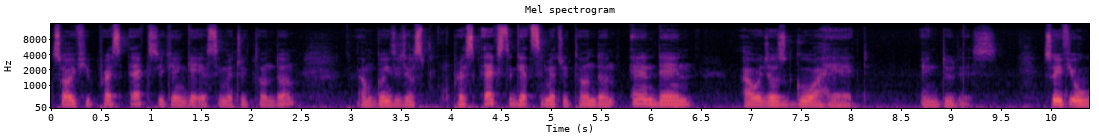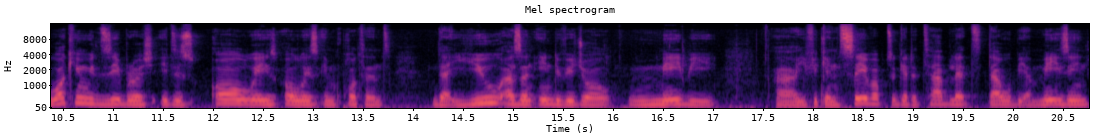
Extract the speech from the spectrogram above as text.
So if you press X you can get your symmetry turned on. I'm going to just press X to get symmetry turned on and then I will just go ahead and do this so if you're working with ZBrush it is always always important that you as an individual maybe uh, if you can save up to get a tablet that would be amazing.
